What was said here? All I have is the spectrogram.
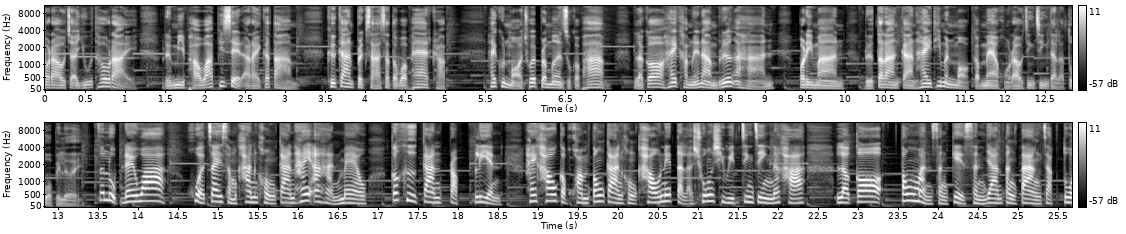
วเราจะอายุเท่าไหร่ หรือมีภาวะพิเศษอะไรก็ตาม คือการปรึกษาสัตวแพทย์ครับ ให้คุณหมอช่วยประเมินสุขภาพ แล้วก็ให้คำแนะนำเรื่องอาหาร ปริมาณ หรือตารางการให้ที่มันเหมาะกับแมวของเราจริง ๆ แต่ละตัวไปเลย สรุปได้ว่าหัวใจสำคัญของการให้อาหารแมว ก็คือการปรับเปลี่ยนให้เข้ากับความต้องการของเขาในแต่ละช่วงชีวิตจริง ๆ นะคะ แล้วก็ ต้องหมั่นสังเกตสัญญาณต่างๆ จากตัว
